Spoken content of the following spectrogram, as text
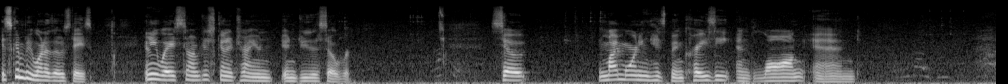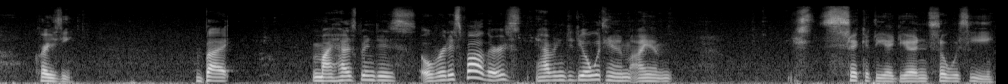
It's going to be one of those days. Anyway, so I'm just going to try and, and do this over. So my morning has been crazy and long and crazy. But my husband is over at his father's, having to deal with him. I am sick at the idea, and so was he.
